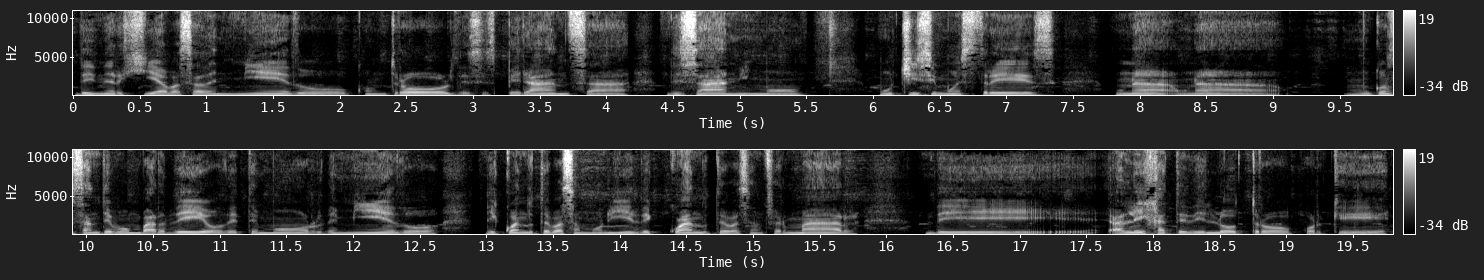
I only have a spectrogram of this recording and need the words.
de energía basada en miedo, control, desesperanza, desánimo, muchísimo estrés, una, una, un constante bombardeo de temor, de miedo, de cuándo te vas a morir, de cuándo te vas a enfermar, de aléjate del otro porque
